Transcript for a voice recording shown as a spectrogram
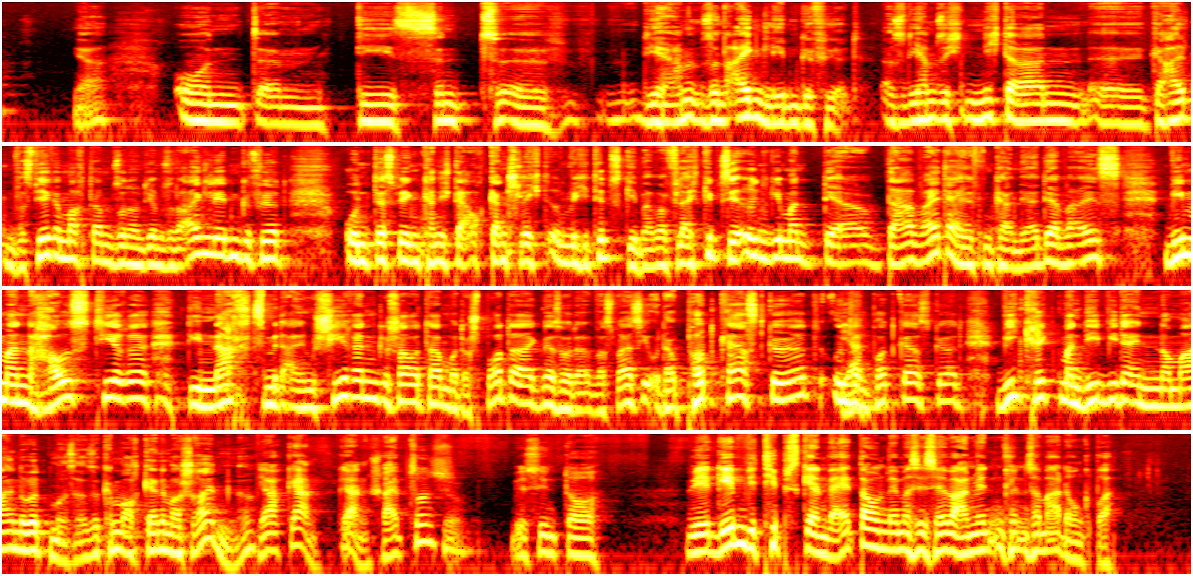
ja, und ähm, die sind, äh, die haben so ein Eigenleben geführt. Also die haben sich nicht daran äh, gehalten, was wir gemacht haben, sondern die haben so ein Eigenleben geführt. Und deswegen kann ich da auch ganz schlecht irgendwelche Tipps geben. Aber vielleicht gibt es ja irgendjemand, der da weiterhelfen kann, ja, der weiß, wie man Haustiere, die nachts mit einem Skirennen geschaut haben oder Sportereignis oder was weiß ich, oder Podcast gehört, unseren ja. Podcast gehört, wie kriegt man die wieder in den normalen Rhythmus? Also kann man auch gerne mal schreiben. Ne? Ja, gern, gern. Schreibt uns. Ja. Wir sind da wir geben die Tipps gern weiter und wenn wir sie selber anwenden können, sind wir auch dankbar.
